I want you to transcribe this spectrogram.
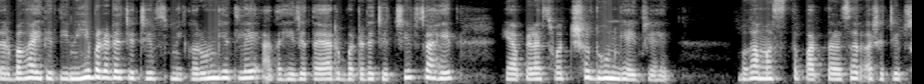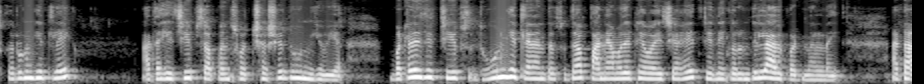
तर बघा इथे तीनही बटाट्याचे चिप्स मी करून घेतले. आता हे जे तयार बटाट्याचे चिप्स आहेत हे आपल्याला स्वच्छ धुवून घ्यायचे आहेत. बघा मस्त पातळसर असे चिप्स करून घेतले. आता हे चिप्स आपण स्वच्छ असे धुवून घेऊया. बटाट्याचे चिप्स धुवून घेतल्यानंतरसुद्धा पाण्यामध्ये ठेवायचे आहेत जेणेकरून ते लाल पडणार नाहीत. आता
